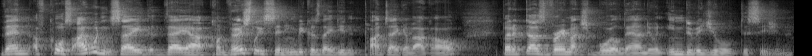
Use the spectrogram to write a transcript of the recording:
then of course I wouldn't say that they are conversely sinning because they didn't partake of alcohol, but it does very much boil down to an individual decision.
